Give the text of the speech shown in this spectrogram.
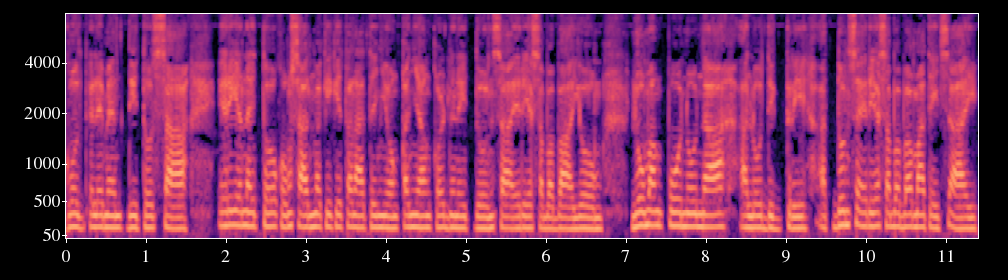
gold element dito sa area na ito kung saan makikita natin yung kanyang coordinate doon sa area sa baba yung lumang puno na alodig tree at doon sa area sa baba mates ay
